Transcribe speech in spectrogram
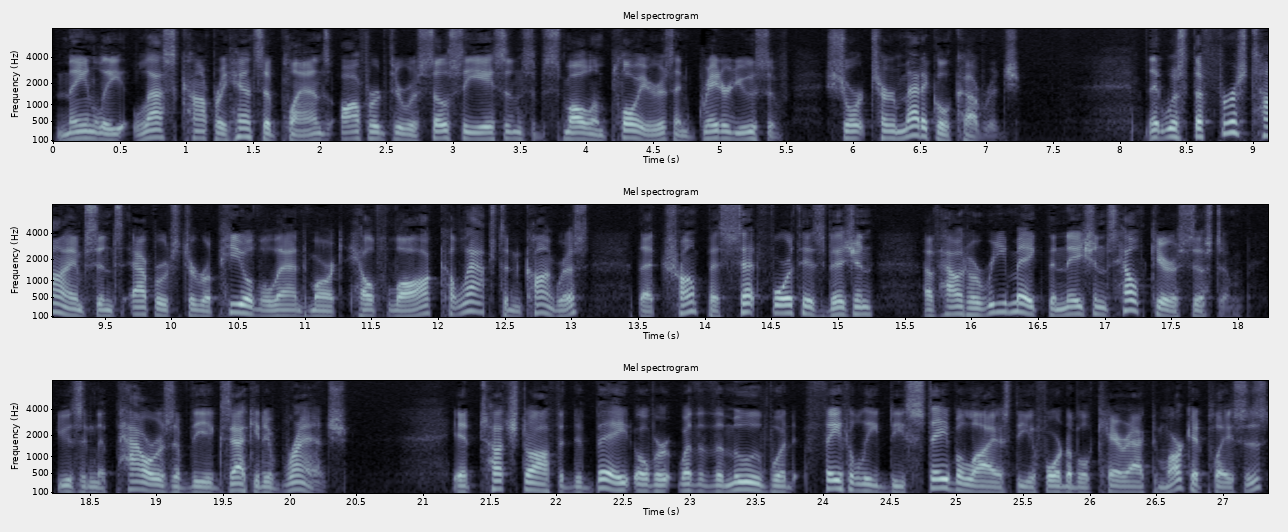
mainly less comprehensive plans offered through associations of small employers and greater use of short term medical coverage. It was the first time since efforts to repeal the landmark health law collapsed in Congress that Trump has set forth his vision of how to remake the nation's healthcare system using the powers of the executive branch. It touched off a debate over whether the move would fatally destabilize the Affordable Care Act marketplaces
